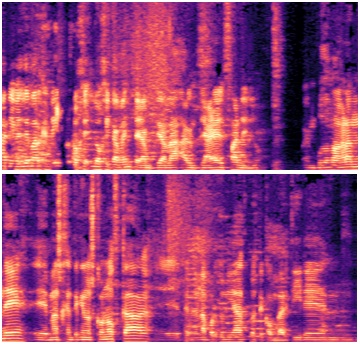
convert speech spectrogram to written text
A nivel de marketing, lógi- lógicamente, ampliar, la- ampliar el funnel, ¿no? Embudo más grande, eh, más gente que nos conozca, eh, tener la oportunidad pues, de convertir en,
